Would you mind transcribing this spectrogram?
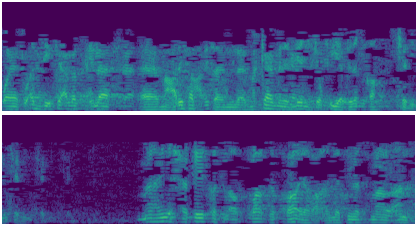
وتؤدي فعلا إلى معرفة مكامن الليل الجوفية بدقة شديدة ما هي حقيقة الأطباق الطائرة التي نسمع عنها؟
